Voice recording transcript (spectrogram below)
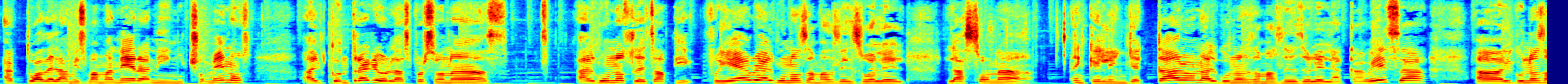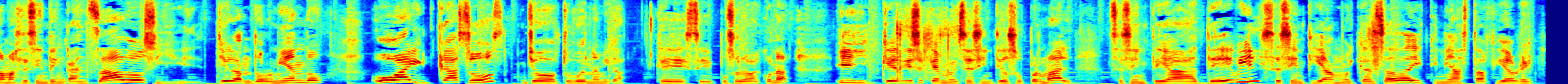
actúa de la misma manera, ni mucho menos. Al contrario, las personas, algunos les da fiebre, algunos nada más les duele la zona en que le inyectaron, algunos nada más les duele la cabeza, algunos nada más se sienten cansados y llegan durmiendo. O hay casos, yo tuve una amiga que se puso la vacuna y que dice que se sintió súper mal. Se sentía débil, se sentía muy cansada y tenía hasta fiebre.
